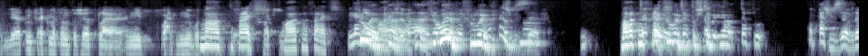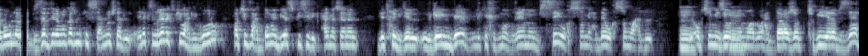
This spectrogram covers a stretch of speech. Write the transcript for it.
اللي تنفعك مثلا انت تطلع يعني في واحد ال niveau ما تنفعكش. ما تنفعكش. لا في le web ما آه، في le web في le web. بزاف. ما في الويب حتى في حتى في ما بقاش بزاف. دابا ولا بزاف ديال les langages ما كيستعملوش هاد إلا كنت غير تمشي واحد الكورو غتمشي في واحد ال domaine bien spécifique. بحال مثلا des trucs ديال ال game dev اللي كيخدموا vraiment بال C وخصهم يحداو خصهم واحد optimisiw ال mémoire لواحد الدرجه كبيره بزاف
